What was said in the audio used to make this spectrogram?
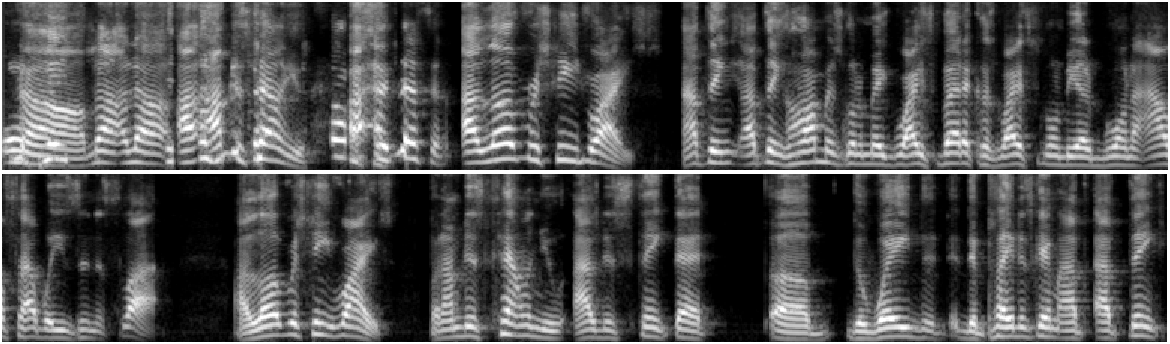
No, no, no. I, I'm just telling you. I, I, listen, I love Rasheed Rice. I think I think Hardman's going to make Rice better because Rice is going to be able to go on the outside where he's in the slot. I love Rasheed Rice, but I'm just telling you, I just think that uh, the way that they play this game, I, I think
